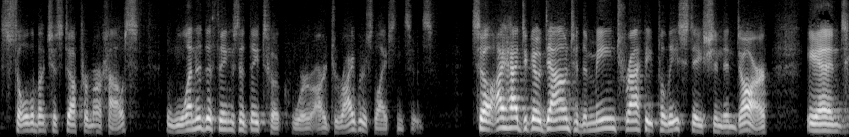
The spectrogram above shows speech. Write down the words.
stole a bunch of stuff from our house. One of the things that they took were our driver's licenses. So I had to go down to the main traffic police station in Dar and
